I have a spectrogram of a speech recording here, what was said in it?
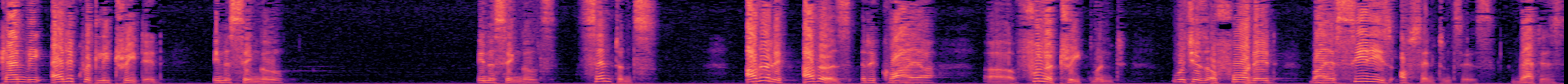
can be adequately treated in a single in a single sentence. Other others require uh, fuller treatment which is afforded by a series of sentences, that is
